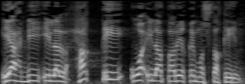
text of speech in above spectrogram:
yahdi ilal haqqi wa ila tariqi mustaqim.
